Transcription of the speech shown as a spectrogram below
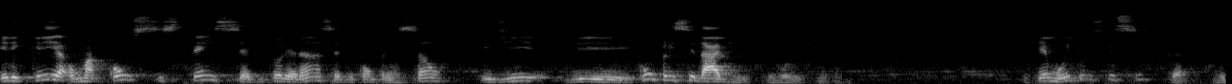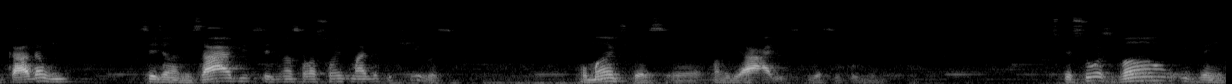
Ele cria uma consistência de tolerância, de compreensão e de, de cumplicidade evolutiva, que é muito específica de cada um seja na amizade, seja nas relações mais afetivas, românticas, é, familiares e assim por diante. pessoas vão e vêm.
